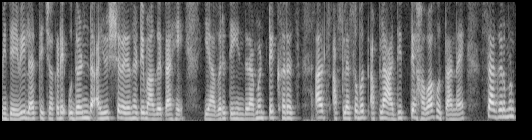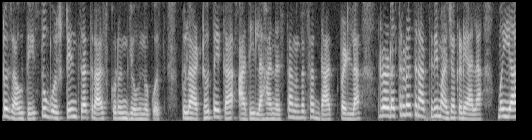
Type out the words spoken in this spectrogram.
मी देवीला तिच्याकडे उदंड आयुष्य त्याच्यासाठी मागत आहे. यावरती इंद्रा म्हणते खरंच आज आपल्यासोबत आपला आदित्य हवा होता नाही. सागर म्हणतो जाऊ दे तू गोष्टींचा त्रास करून घेऊ नकोस. तुला आठवते का? आधी लहान असताना त्याचा दात पडला. रडत रडत रात्री माझ्याकडे आला. मग या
